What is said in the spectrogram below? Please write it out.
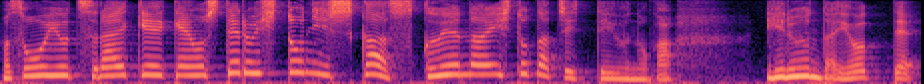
まあ、そういう辛い経験をしてる人にしか救えない人たちっていうのがいるんだよって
